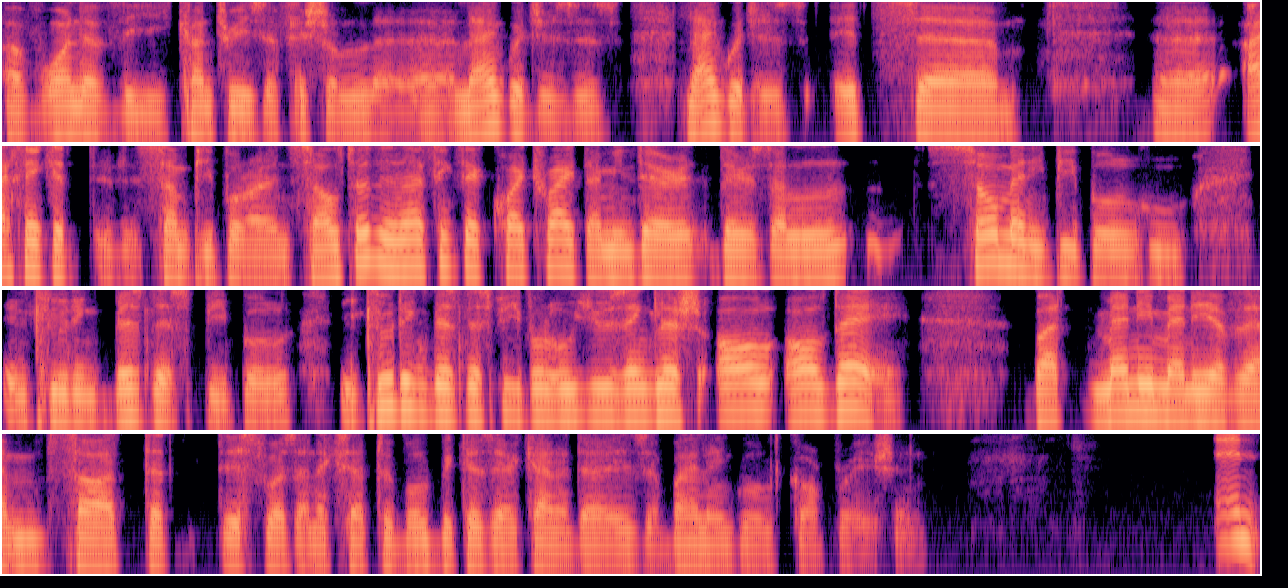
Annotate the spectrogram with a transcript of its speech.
of one of the country's official uh, languages, languages, it's um, uh, I think it, some people are insulted, and I think they're quite right. I mean, there there's a so many people who, including business people, including business people who use English all, all day. But many, many of them thought that this was unacceptable because Air Canada is a bilingual corporation. And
